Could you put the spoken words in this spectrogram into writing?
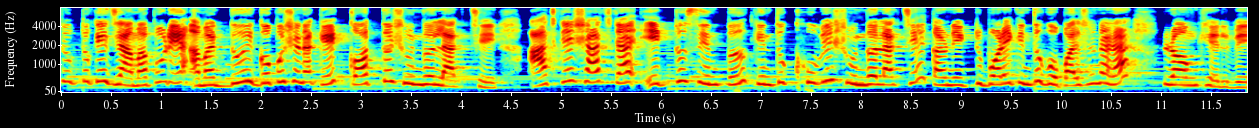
টুকটুকে জামা পরে আমার দুই গোপোষণাকে কত সুন্দর লাগছে। আজকের সাজটা একটু সিম্পল কিন্তু খুবই সুন্দর লাগছে, কারণ একটু পরে কিন্তু গোপাল সোনারা রং খেলবে।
